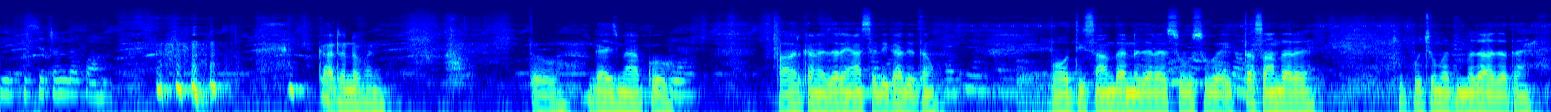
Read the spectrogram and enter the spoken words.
ये ठंडा पानी। का ठंडा पानी? तो गाइज़ मैं आपको बाहर का नज़ारा यहाँ से दिखा देता हूँ। बहुत ही शानदार नज़ारा है सुबह सुबह इतना शानदार है कि पूछो मत मज़ा आ जाता है।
